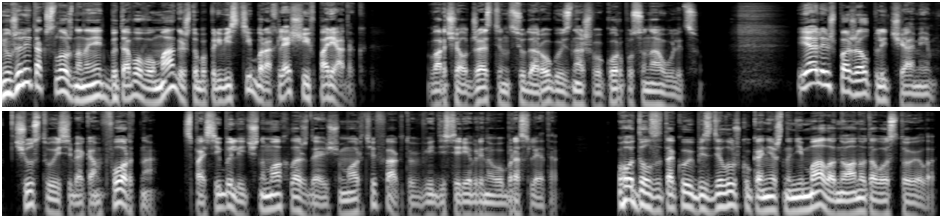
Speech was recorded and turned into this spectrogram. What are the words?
Неужели так сложно нанять бытового мага, чтобы привести барахлящие в порядок? — ворчал Джастин всю дорогу из нашего корпуса на улицу. Я лишь пожал плечами, чувствую себя комфортно. Спасибо личному охлаждающему артефакту в виде серебряного браслета. Отдал за такую безделушку, конечно, немало, но оно того стоило.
